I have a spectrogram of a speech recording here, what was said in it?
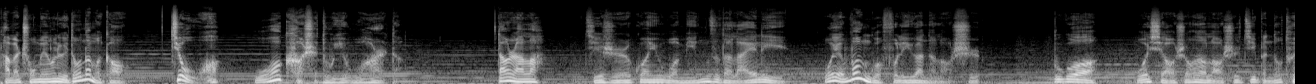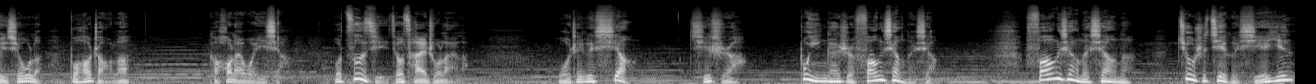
他们重名率都那么高，就我，我可是独一无二的。当然了，其实关于我名字的来历，我也问过福利院的老师。不过我小时候的老师基本都退休了，不好找了。可后来我一想，我自己就猜出来了。我这个向，其实啊。不应该是方向的向，方向的向呢，就是借个谐音。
